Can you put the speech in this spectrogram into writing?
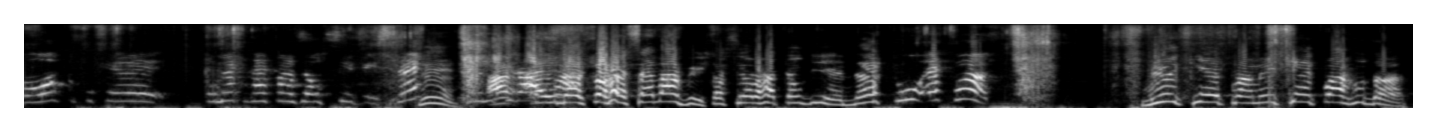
porta, porque como é que vai fazer o serviço, né? Sim. A- tirar Aí nós só recebemos à vista. A senhora já tem o dinheiro, né? Tu é quanto? 1.500 pra mim e 500 pro ajudante.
